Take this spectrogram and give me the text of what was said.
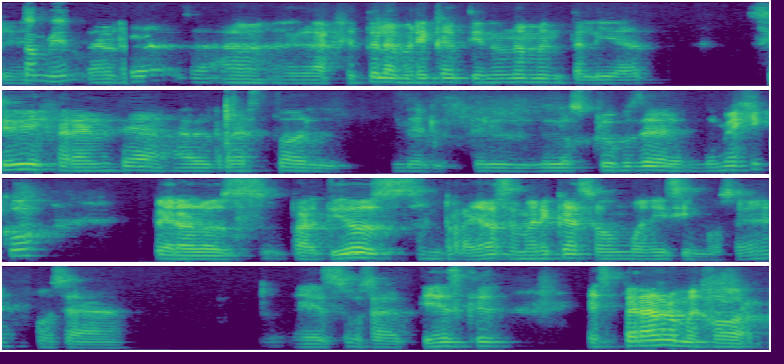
Sí. También. Al re- a- La gente del América tiene una mentalidad sí diferente al resto del- del- del- de los clubes de, de México, pero los partidos Rayados América son buenísimos, ¿eh? O sea, es, o sea, tienes que esperar lo mejor.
